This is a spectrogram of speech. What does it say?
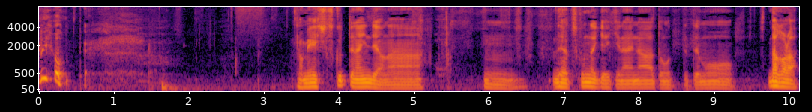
るよって。名刺作ってないんだよなうん。で、作んなきゃいけないなと思ってても、だから、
